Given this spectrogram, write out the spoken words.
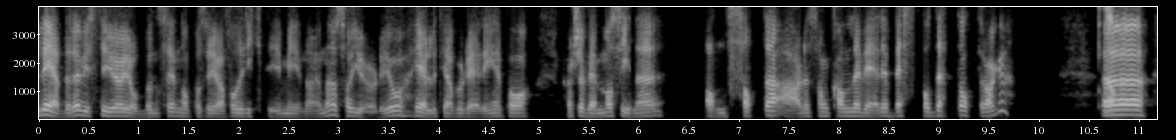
ledere, hvis de gjør jobben sin håper jeg, i hvert fall riktig i mine øyne, så gjør de jo hele tida vurderinger på kanskje hvem av sine ansatte er det som kan levere best på dette oppdraget. Ja. Uh,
